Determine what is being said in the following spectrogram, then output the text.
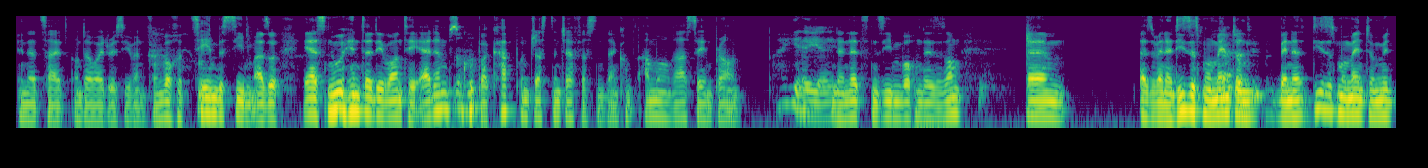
in der Zeit unter Wide Receivers, von Woche 10 bis 7. Also er ist nur hinter Devontae Adams, mhm. Cooper Cup und Justin Jefferson. Dann kommt Amon Ra St. Brown. Eieiei. In den letzten sieben Wochen der Saison. Ähm, also wenn er dieses Momentum, wenn er dieses Momentum mit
